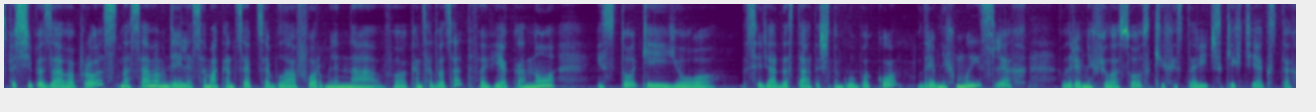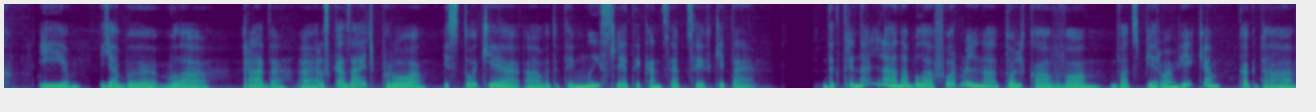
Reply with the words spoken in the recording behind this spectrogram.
Спасибо за вопрос. На самом деле сама концепция была оформлена в конце 20 века, но истоки ее сидят достаточно глубоко в древних мыслях, в древних философских, исторических текстах. И я бы была рада э, рассказать про истоки э, вот этой мысли, этой концепции в Китае. Доктринально она была оформлена только в 21 веке, когда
